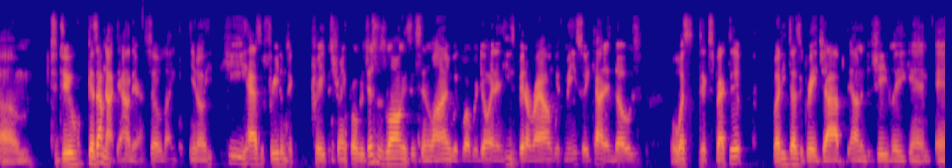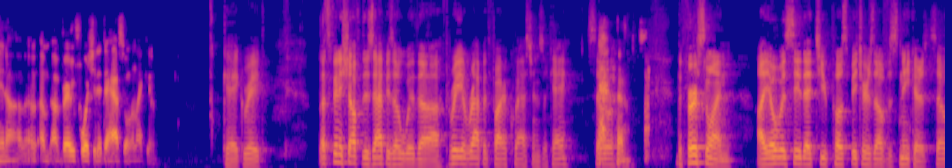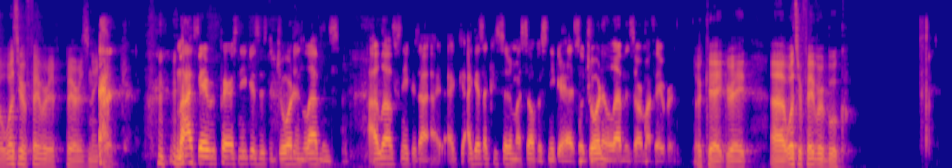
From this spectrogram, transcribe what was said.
um, to do because I'm not down there. So like you know he, he has the freedom to create the strength program just as long as it's in line with what we're doing. And he's been around with me, so he kind of knows what's expected but he does a great job down in the G League, and and uh, I'm, I'm very fortunate to have someone like him. Okay, great. Let's finish off this episode with uh, three rapid fire questions. Okay, so the first one. I always see that you post pictures of sneakers. So, what's your favorite pair of sneakers? My favorite pair of sneakers is the Jordan 11s. I love sneakers. I, I, I guess I consider myself a sneakerhead. So Jordan 11s are my favorite. Okay, great. Uh, what's your favorite book?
